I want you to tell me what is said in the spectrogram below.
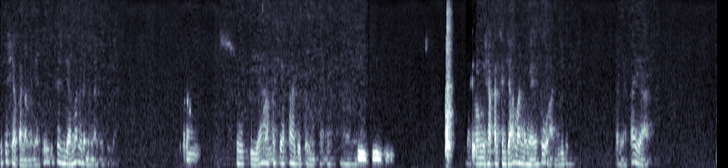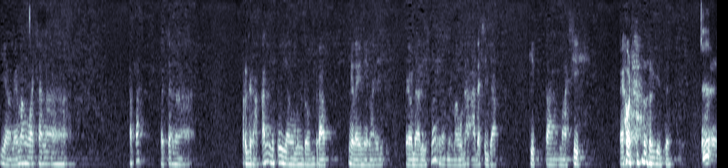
Itu siapa namanya itu itu sejaman nggak dengan itu ya Supia apa siapa gitu eh. hmm, kalau misalkan sejaman dengan itu anjing. Ternyata ya ya memang wacana apa wacana pergerakan gitu yang mendobrak nilai-nilai feodalisme ya memang udah ada sejak kita masih feodal gitu. Eh,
